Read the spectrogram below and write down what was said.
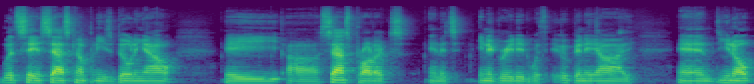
let's say, a SaaS company is building out a uh, SaaS product and it's integrated with OpenAI, and you know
